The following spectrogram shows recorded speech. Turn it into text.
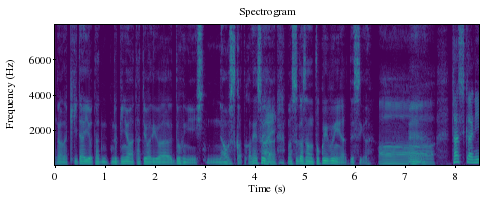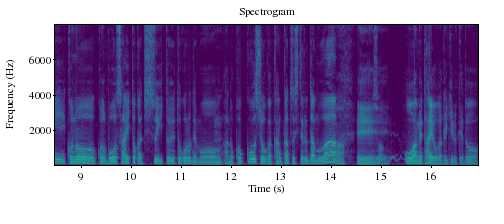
ー、だから危機対応時には縦割りはどういうふうに直すかとかね、そういうのは、はい、まあ、菅さんの得意分野ですよ。あえー、確かに、この、この防災とか治水というところでも、うん、あの、国交省が管轄しているダムは、まあ、えー、大雨対応ができるけど、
